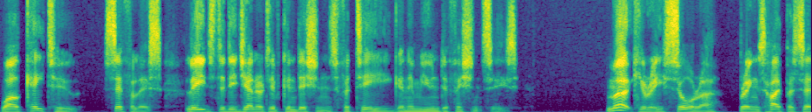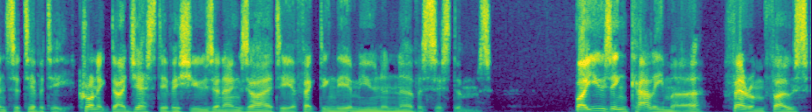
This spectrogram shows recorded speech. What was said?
while Ketu, syphilis, leads to degenerative conditions, fatigue, and immune deficiencies. Mercury, Psora, brings hypersensitivity, chronic digestive issues, and anxiety affecting the immune and nervous systems. By using Kali Mur, Ferrum Phos,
